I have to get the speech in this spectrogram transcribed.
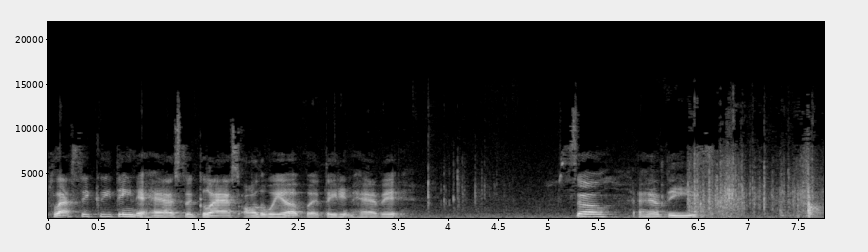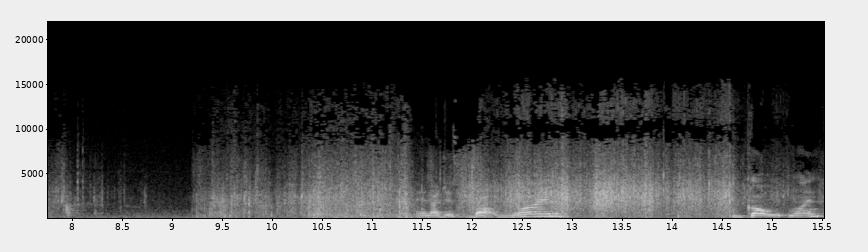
plasticky thing that has the glass all the way up but they didn't have it. So i have these and I just bought one gold one.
